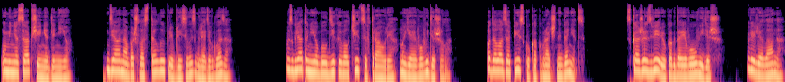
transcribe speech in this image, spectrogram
«У меня сообщение для нее. Диана обошла Стеллу и приблизилась, глядя в глаза. Взгляд у нее был дикой волчицы в трауре, но я его выдержала. Подала записку, как мрачный гонец. «Скажи зверю, когда его увидишь», — велела она.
